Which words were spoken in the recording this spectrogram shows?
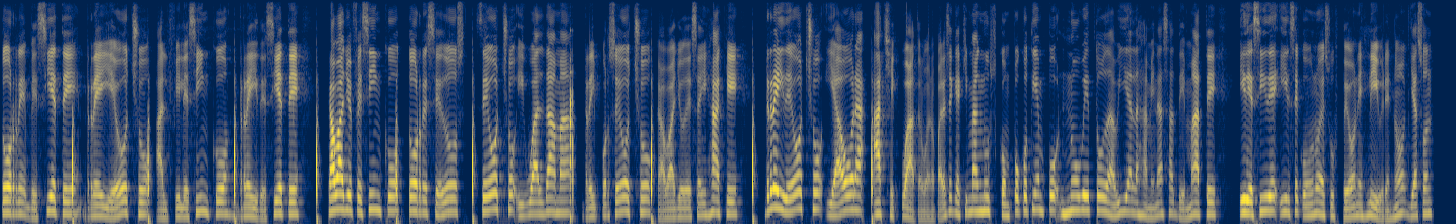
torre B7, rey E8, alfil E5, rey D7, caballo F5, torre C2, C8 igual dama, rey por C8, caballo de 6 jaque, rey de 8 y ahora h4. Bueno, parece que aquí Magnus con poco tiempo no ve todavía las amenazas de mate y decide irse con uno de sus peones libres, ¿no? Ya son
